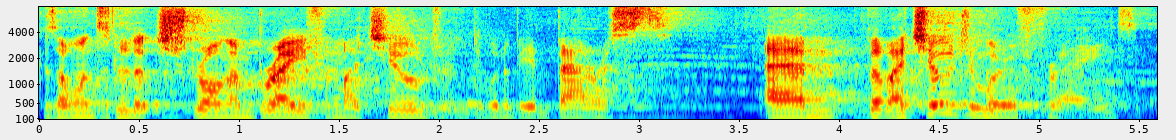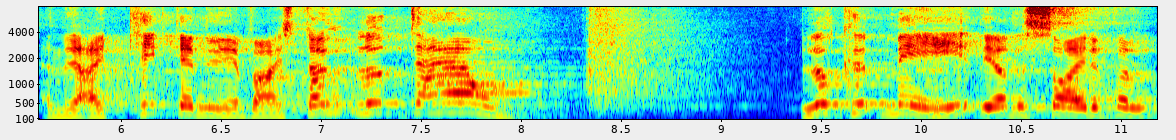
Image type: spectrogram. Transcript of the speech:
because I wanted to look strong and brave for my children. Didn't want to be embarrassed. Um, but my children were afraid, and I keep getting the advice don't look down. Look at me, the other side of the,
